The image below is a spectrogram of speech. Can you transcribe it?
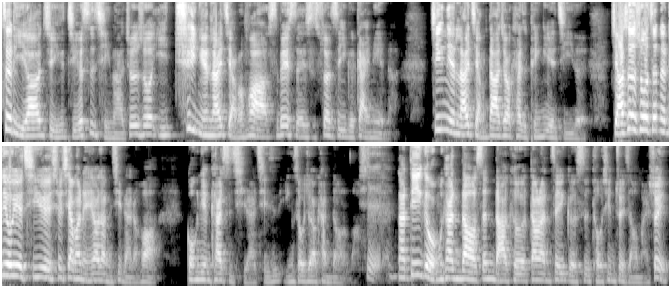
这里啊几个几个事情啊，就是说以去年来讲的话，SpaceX 算是一个概念的、今年来讲，大家就要开始拼业绩了。假设说真的六月、七月就下半年要让你进来的话，供应链开始起来，其实营收就要看到了嘛。是。那第一个，我们看到森达科，当然这个是投信最早买，所以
